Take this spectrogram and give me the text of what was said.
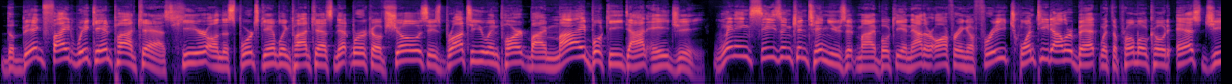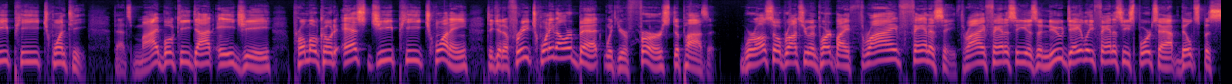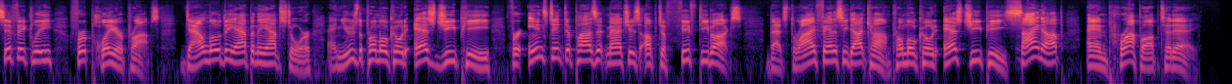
The Big Fight Weekend podcast here on the Sports Gambling Podcast network of shows is brought to you in part by MyBookie.ag. Winning season continues at MyBookie, and now they're offering a free $20 bet with the promo code SGP20. That's mybookie.ag, promo code SGP20 to get a free $20 bet with your first deposit. We're also brought to you in part by Thrive Fantasy. Thrive Fantasy is a new daily fantasy sports app built specifically for player props. Download the app in the App Store and use the promo code SGP for instant deposit matches up to 50 bucks. That's thrivefantasy.com. Promo code SGP. Sign up and prop up today.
